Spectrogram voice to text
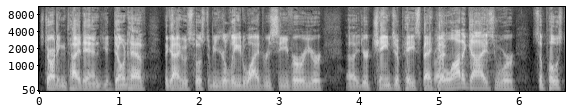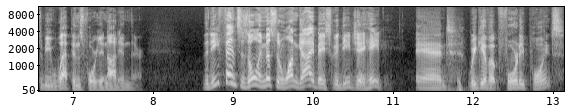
starting tight end. You don't have the guy who's supposed to be your lead wide receiver or your, uh, your change of pace back. You have a lot of guys who are supposed to be weapons for you, not in there. The defense is only missing one guy, basically, DJ Hayden. And we give up 40 points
